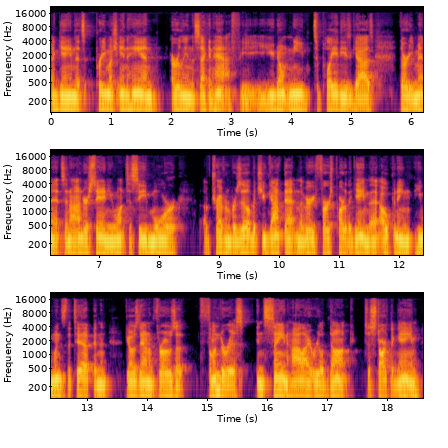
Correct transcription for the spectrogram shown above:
a game that's pretty much in hand early in the second half. You, you don't need to play these guys 30 minutes, and I understand you want to see more of Trevon Brazile, but you got that in the very first part of the game. The opening, he wins the tip and then goes down and throws a thunderous insane highlight reel dunk to start the game,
